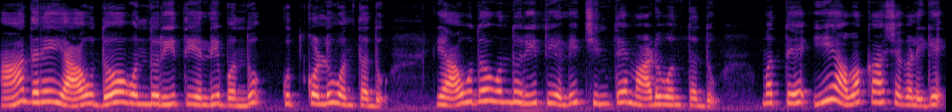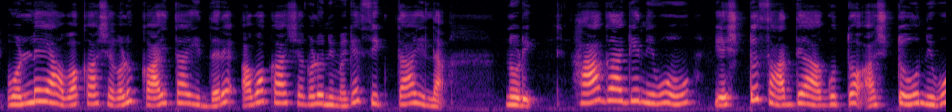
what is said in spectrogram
ಆದರೆ ಯಾವುದೋ ಒಂದು ರೀತಿಯಲ್ಲಿ ಬಂದು ಕುತ್ಕೊಳ್ಳುವಂಥದ್ದು, ಯಾವುದೋ ಒಂದು ರೀತಿಯಲ್ಲಿ ಚಿಂತೆ ಮಾಡುವಂಥದ್ದು. ಮತ್ತು ಈ ಅವಕಾಶಗಳಿಗೆ, ಒಳ್ಳೆಯ ಅವಕಾಶಗಳು ಕಾಯ್ತಾ ಇದ್ದರೆ ಅವಕಾಶಗಳು ನಿಮಗೆ ಸಿಗ್ತಾ ಇಲ್ಲ. ನೋಡಿ, ಹಾಗಾಗಿ ನೀವು ಎಷ್ಟು ಸಾಧ್ಯ ಆಗುತ್ತೋ ಅಷ್ಟು ನೀವು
